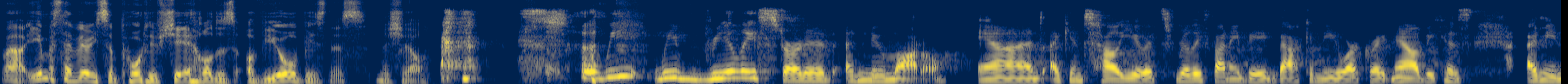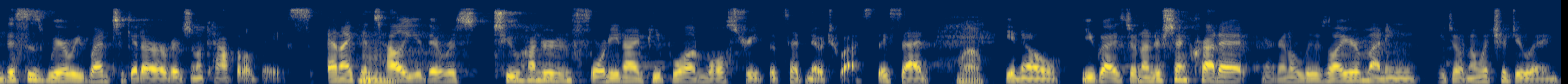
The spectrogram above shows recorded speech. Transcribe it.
Wow, you must have very supportive shareholders of your business, Michele. well, we we really started a new model. And I can tell you, it's really funny being back in New York right now because, I mean, this is where we went to get our original capital base. And I can mm. tell you, there was 249 people on Wall Street that said no to us. They said, wow. you know, you guys don't understand credit. You're going to lose all your money. You don't know what you're doing.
